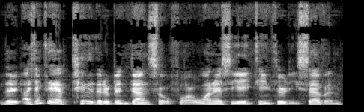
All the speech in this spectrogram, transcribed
the, I think they have two that have been done so far. One is the 1837,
